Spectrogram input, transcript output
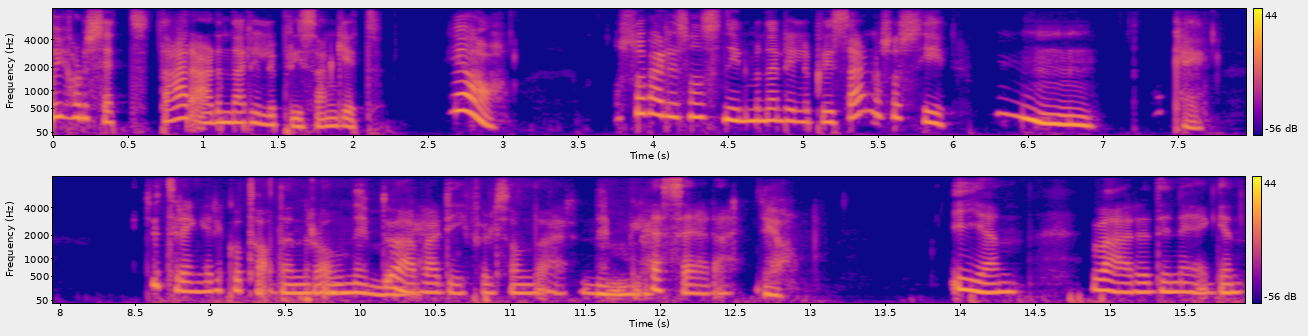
Oi, har du sett, der er den der lille pleaseren, gitt. Ja. Og så være litt sånn snill med den lille pleaseren, og så si hm, trenger ikke å ta den rollen. Nemlig. Du er verdifull som du er. Nemlig. Jeg ser deg. Ja. Igjen, være din egen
